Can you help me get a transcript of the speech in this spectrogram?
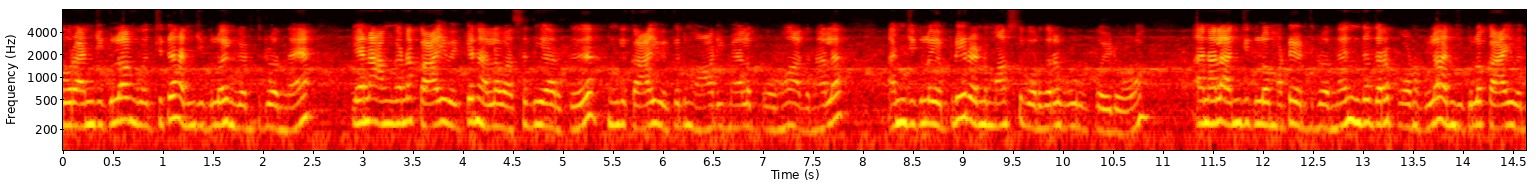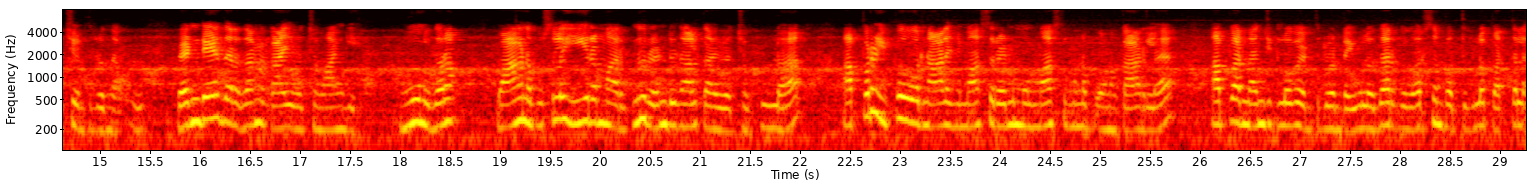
ஒரு அஞ்சு கிலோ அங்கே வச்சுட்டு அஞ்சு கிலோ இங்கே எடுத்துகிட்டு வந்தேன். ஏன்னா அங்கேனா காய் வைக்க நல்லா வசதியாக இருக்குது இங்கே காய் வைக்கிறது மாடி மேலே போகணும் அதனால் அஞ்சு கிலோ எப்படியும் ரெண்டு மாதத்துக்கு ஒரு தடவை ஊருக்கு போயிடுவோம். அதனால் அஞ்சு கிலோ மட்டும் எடுத்துகிட்டு வந்தேன். இந்த தடவை போனக்குள்ளே அஞ்சு கிலோ காய் வச்சு எடுத்துகிட்டு வந்தேன். ரெண்டே தடவை தாங்க காய் வச்சேன் வாங்கி. மூணு தரம் வாங்கின புதுசில் ஈரமாக இருக்குன்னு ரெண்டு நாள் காய் வச்சேன் ஃபுல்லாக அப்புறம் இப்போ ஒரு நாலஞ்சு மாதம் ரெண்டு மூணு மாதத்துக்கு முன்னே போனோம் காரில். அப்போ அந்த அஞ்சு கிலோவை எடுத்துகிட்டு வந்துட்டேன். இவ்வளோ தான் இருக்குது வருஷம் பத்து கிலோ பத்தலை.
